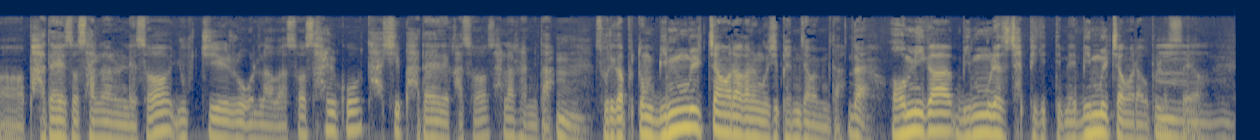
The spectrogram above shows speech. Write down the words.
어, 바다에서 산란을 해서 육지로 올라와서 살고 다시 바다에 가서 산란합니다. 음. 그래서 우리가 보통 민물장어라고 하는 것이 뱀장어입니다. 네. 어미가 민물에서 잡히기 때문에 민물장어라고 불렀어요. 음. 음.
